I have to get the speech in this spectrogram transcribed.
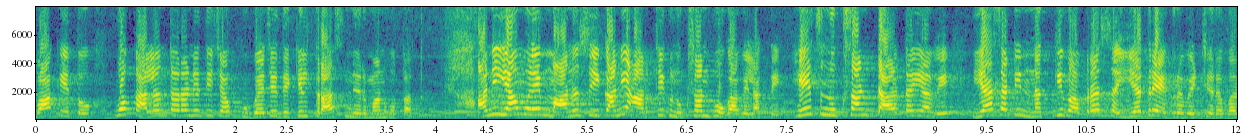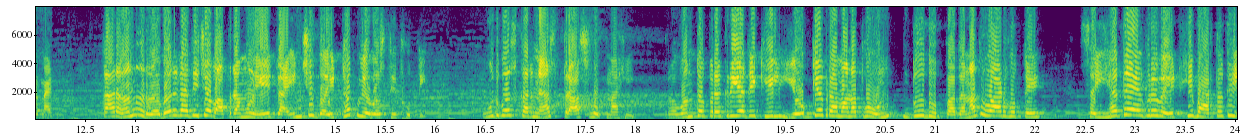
वाक येतो व कालांतराने तिच्या खुब्याचे देखील त्रास निर्माण होतात. आणि यामुळे मानसिक आणि आर्थिक नुकसान भोगावे लागते. हेच नुकसान टाळता यावे यासाठी नक्की वापरा सह्याद्री अॅग्रोवेटची रबर मॅट. कारण रबर गादीच्या वापरामुळे गायींची बैठक व्यवस्थित होती. उठबस करण्यास त्रास होत नाही. रवंत प्रक्रिया देखील योग्य प्रमाणात होऊन दूध उत्पादनात वाढ होते. सह्याद्री अॅग्रोवेट ही भारतातील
